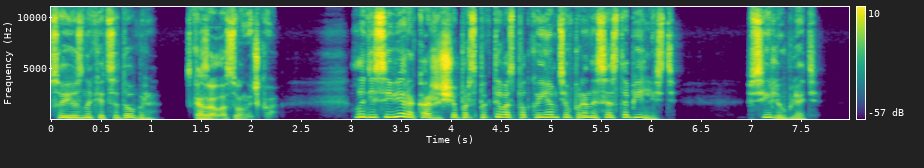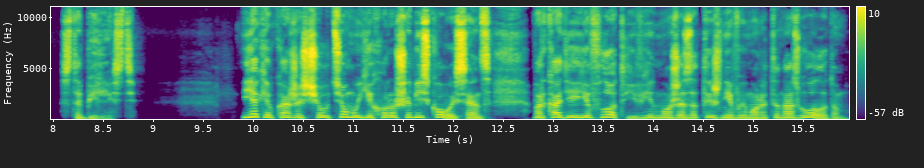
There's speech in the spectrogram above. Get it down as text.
Союзники це добре, сказала сонечко. Леді Сівіра каже, що перспектива спадкоємців принесе стабільність. Всі люблять стабільність. Яків каже, що у цьому є хороший військовий сенс. В Аркадії є флот, і він може за тижні виморити нас голодом.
